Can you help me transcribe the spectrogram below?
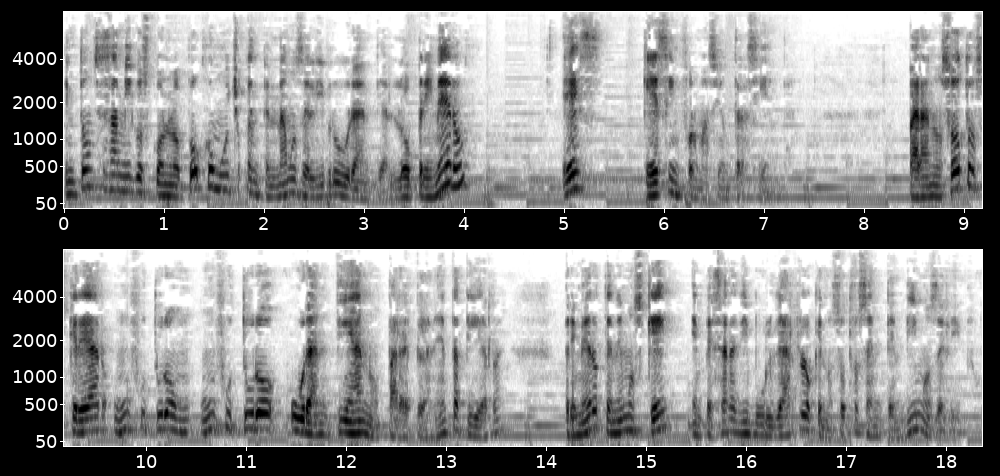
Entonces amigos, con lo poco mucho que entendamos del libro Urantia, lo primero es que esa información trascienda. Para nosotros crear un futuro, un futuro urantiano para el planeta Tierra, primero tenemos que empezar a divulgar lo que nosotros entendimos del libro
